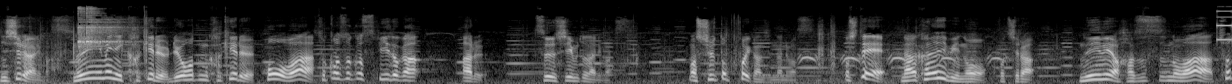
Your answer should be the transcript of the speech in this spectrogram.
2種類あります。縫い目にかける両方ともかける方はそこそこスピードがあるツーシームとなります。まあシュートっぽい感じになります。そして中指のこちら縫い目を外すのはちょっ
